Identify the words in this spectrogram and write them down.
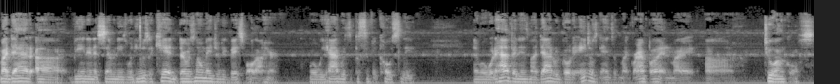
My dad, uh, being in his 70s, when he was a kid, there was no Major League Baseball out here. What we had was the Pacific Coast League. And what would happen is my dad would go to Angels games with my grandpa and my uh, two uncles.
